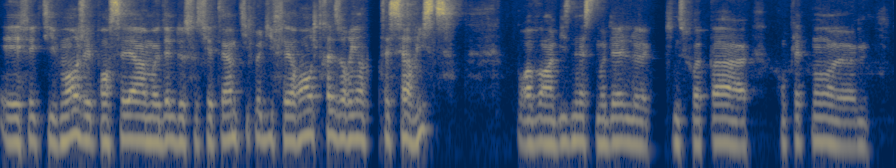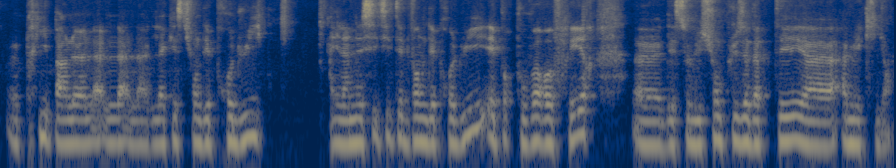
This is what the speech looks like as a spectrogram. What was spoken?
Et effectivement, j'ai pensé à un modèle de société un petit peu différent, très orienté service, pour avoir un business model qui ne soit pas complètement euh, pris par la, question des produits et la nécessité de vendre des produits, et pour pouvoir offrir euh, des solutions plus adaptées à, à mes clients.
